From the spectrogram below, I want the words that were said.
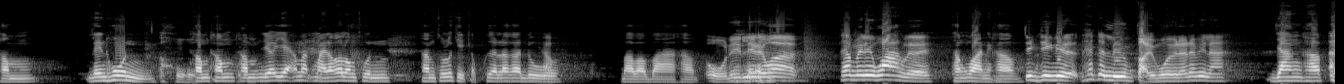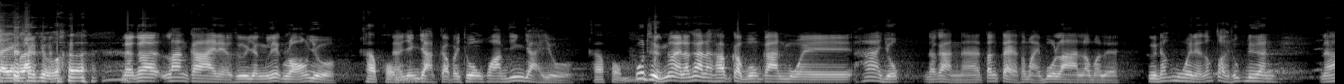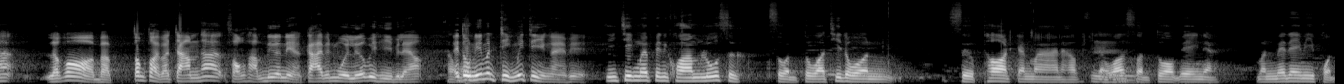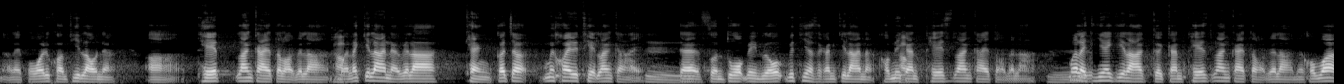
ทำ เล่นหุ้นโอ้โหทำทำทำเยอะแยะมากมายแล้วก็ลงทุนทำธุรกิจกับเพื่อนแล้วก็ดูครับ บาบาบาครับโอ้นี่เรียกได้ว่าแทบไม่ได้ว่างเลย ทั้งวันครับ จริงๆเนี่ยแทบจะลืมต่อยมวยไปแล้วนะพี่นะ ยังครับใจยังรักอยู่ แล้วก็ร่างกายเนี่ยคือยังเรียกร้องอยู่ครับผมนะยังอยากกลับไปทวงความยิ่งใหญ่อยู่ ครับผม พูดถึงหน่อยแล้วกันนะครับ กับวงการมวย 5 ยกแล้วกันนะ ตั้งแต่สมัยโบราณเรามาเลย คือนักมวยเนี่ยต้องต่อยทุกเดือนนะฮะ แล้วก็แบบต้องต่อยประจำถ้า2อสเดือนเนี่ยกลายเป็นมวยเลื้อเวทีไปแล้วครับไอ้ตรงนี้มันจริงไม่จริงยังไงพี่จริง ๆ มันเป็นความรู้สึกส่วนตัวที่โดนสืบทอดกันมานะครับอืมแต่ว่าส่วนตัวผมเองเนี่ยมันไม่ได้มีผลอะไร เพราะว่าด้วยความที่เราเนี่ยอ่าเทสร่างกายตลอดเวลาครับเหมือนนักกีฬาเนี่ยเวลาแข่งก็จะไม่ค่อยได้เทสร่างกายอืมแต่ส่วนตัวผมเองแล้ววิทยาศาสตร์การกีฬาน่ะเขามีครับการเทสร่างกายตลอดเวลาอืมเมื่อไหร่ที่นักกีฬาเกิดการเทสร่างกายตลอดเวลาหมายความว่า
